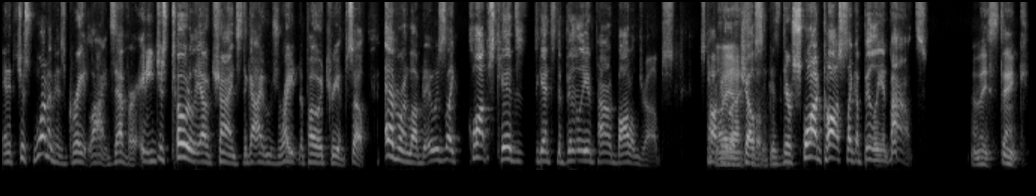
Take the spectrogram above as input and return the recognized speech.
and it's just one of his great lines ever. And he just totally outshines the guy who's writing the poetry himself. Everyone loved it. It was like Klopp's kids against the billion pound bottle jobs. He's talking oh, about yeah, Chelsea because their squad costs like a billion pounds, and they stink.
